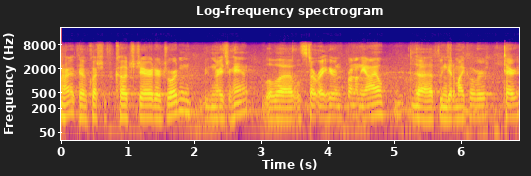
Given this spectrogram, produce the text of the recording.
All right, if you have a question for Coach Jared or Jordan, you can raise your hand. We'll, uh, we'll start right here in the front on the aisle. Uh, if we can get a mic over, Terry.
